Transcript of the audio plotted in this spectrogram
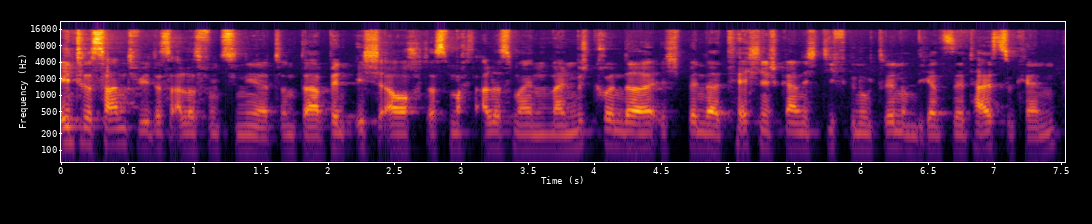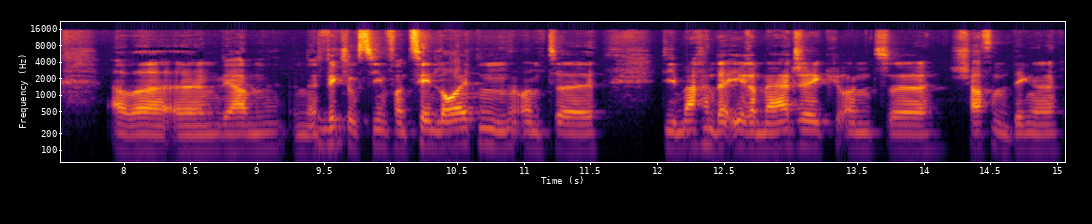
interessant, wie das alles funktioniert. Und da bin ich auch, das macht alles mein, mein Mitgründer. Ich bin da technisch gar nicht tief genug drin, um die ganzen Details zu kennen. Aber äh, wir haben ein Entwicklungsteam von zehn Leuten und äh, die machen da ihre Magic und äh, schaffen Dinge,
